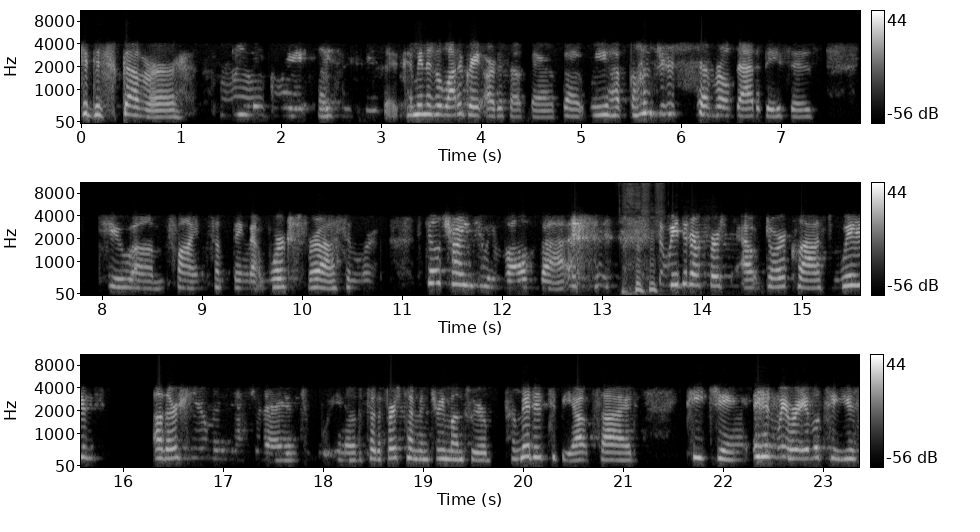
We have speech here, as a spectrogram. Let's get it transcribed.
to discover really great licensed music. I mean, there's a lot of great artists out there, but we have gone through several databases to um, find something that works for us, and we're still trying to evolve that. so we did our first outdoor class with other humans yesterday, and you know, for the first time in three months, we were permitted to be outside teaching, and we were able to use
